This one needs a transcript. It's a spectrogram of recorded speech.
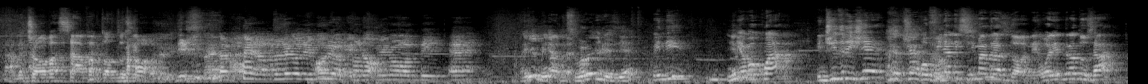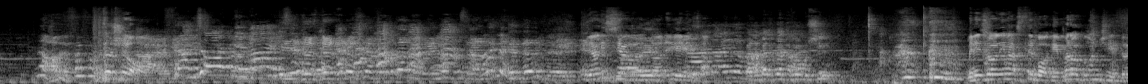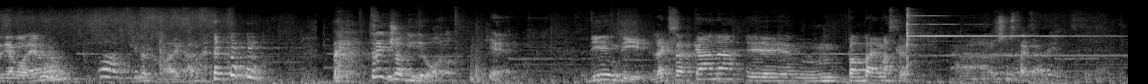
Facciamo passare, ha fatto 8 No, secondi. vabbè, 8 secondi pure, Ovvio che 8 no. secondi. Eh. Ma io mi Vabbè. sicuro di presi, eh. Quindi, andiamo qua. Vincitrice Eh, certo. o finalissima tra donne? Vuoi entrare tu, sa? No, fai fare. Io ce l'ho. Canzone, vai! Finalissima donne. vieni, sa. Aspetta, aspetta, aspetta, come uscire? Me ne sono rimaste poche, però concentrati, amore. eh. Tre giochi di ruolo. Chi è Enrico? D&D, Lex Arcana e mm, Vampire Masquerade. Ah, adesso sta capendo.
